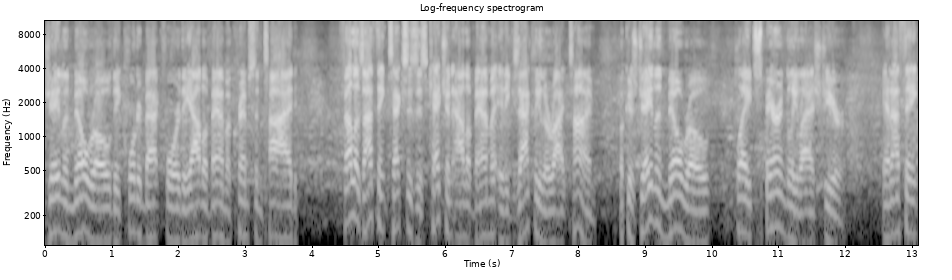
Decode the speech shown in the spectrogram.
Jalen Milroe, the quarterback for the Alabama Crimson Tide. Fellas, I think Texas is catching Alabama at exactly the right time because Jalen Milroe played sparingly last year. And I think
